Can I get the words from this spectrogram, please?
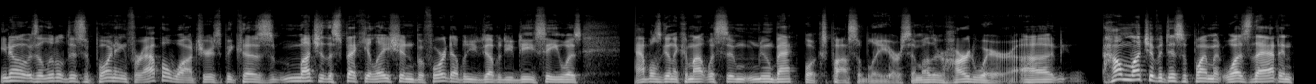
You know, it was a little disappointing for Apple watchers because much of the speculation before WWDC was Apple's going to come out with some new MacBooks, possibly, or some other hardware. Uh, how much of a disappointment was that? And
